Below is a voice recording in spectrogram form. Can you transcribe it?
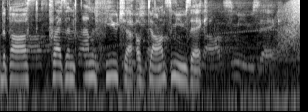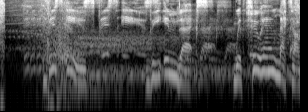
The past, present, and future of dance music. This is The Index with Tuhin Mehta.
